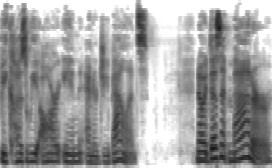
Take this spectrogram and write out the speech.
because we are in energy balance. Now, it doesn't matter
